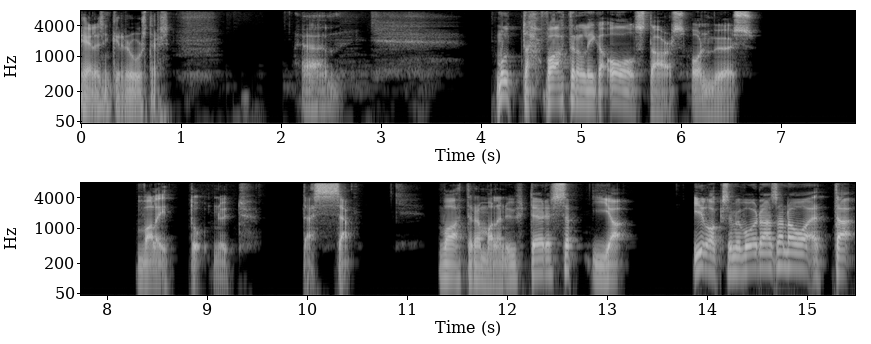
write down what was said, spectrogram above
Helsinki Roosters. Ähm. Mutta Vahteraliiga All Stars on myös valittu nyt tässä Vahteramallen yhteydessä. Ja iloksemme voidaan sanoa, että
